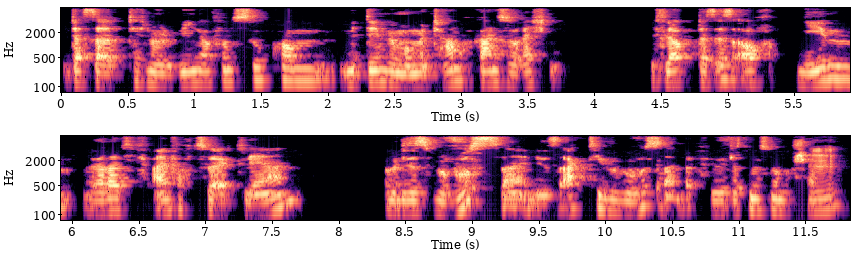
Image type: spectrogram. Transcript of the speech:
dass da Technologien auf uns zukommen, mit denen wir momentan noch gar nicht so rechnen. Ich glaube, das ist auch jedem relativ einfach zu erklären. Aber dieses Bewusstsein, dieses aktive Bewusstsein dafür, das müssen wir noch schaffen.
